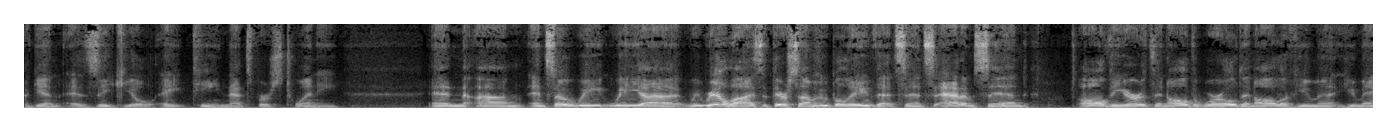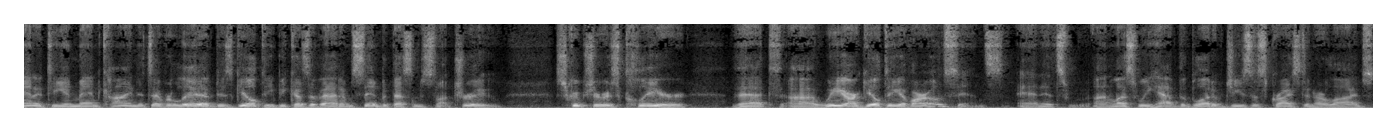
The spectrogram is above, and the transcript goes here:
Again, Ezekiel 18, that's verse 20. And um, and so we we uh, we realize that there are some who believe that since Adam sinned, all the earth and all the world and all of human humanity and mankind that's ever lived is guilty because of Adam's sin. But that's just not true. Scripture is clear that uh, we are guilty of our own sins, and it's unless we have the blood of Jesus Christ in our lives,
